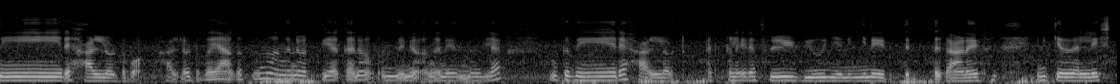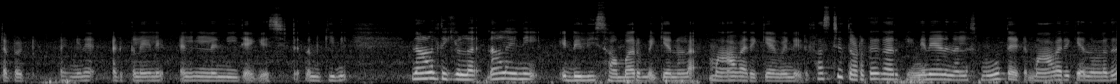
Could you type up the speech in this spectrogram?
നേരെ ഹാളിലോട്ട് പോകാം ഹാളിലോട്ട് പോയാൽ അകത്തൊന്നും അങ്ങനെ വൃത്തിയാക്കാനോ ഒന്നിനോ അങ്ങനെയൊന്നുമില്ല. നമുക്ക് നേരെ ഹാളിലോട്ട്. അടുക്കളയുടെ ഫുൾ വ്യൂ ഇങ്ങനെ എടുത്തെടുത്ത് കാണാൻ എനിക്കത് നല്ല ഇഷ്ടപ്പെട്ടു. അങ്ങനെ അടുക്കളയിൽ എല്ലാം നീറ്റാക്കി വെച്ചിട്ട് നമുക്കിനി നാളത്തേക്കുള്ള നാളെ ഇനി ഇഡ്ഡലി സാമ്പാറും വയ്ക്കാനുള്ള മാവ് അരയ്ക്കാൻ വേണ്ടിയിട്ട്. ഫസ്റ്റ് തുടക്കക്കാർക്ക് ഇങ്ങനെയാണ് നല്ല സ്മൂത്തായിട്ട് മാവ് എന്നുള്ളത്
